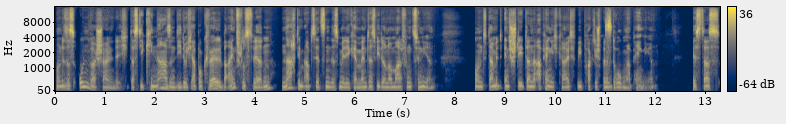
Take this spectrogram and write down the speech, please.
Und es ist unwahrscheinlich, dass die Kinasen, die durch Apoquell beeinflusst werden, nach dem Absetzen des Medikamentes wieder normal funktionieren. Und damit entsteht dann eine Abhängigkeit, wie praktisch bei einem Drogenabhängigen. Ist das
